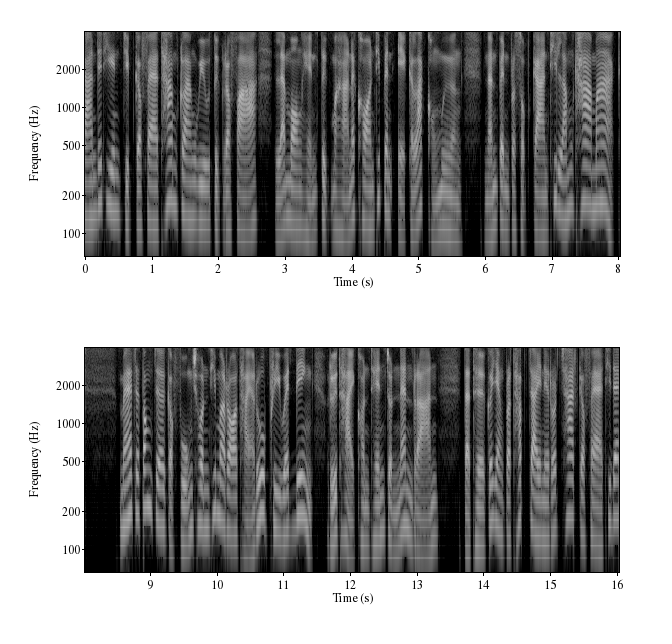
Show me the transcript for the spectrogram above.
การได้ยืนจิบกาแฟท่ามกลางวิวตึกระฟ้า และมองเห็นตึกมหานครที่เป็นเอกลักษณ์ของเมือง นั้นเป็นประสบการณ์ที่ล้ำค่ามาก แม้จะต้องเจอกับฝูงชนที่มารอถ่ายรูปพรีเวดดิ้งหรือถ่ายคอนเทนต์จนแน่นร้าน แต่เธอก็ยังประทับใจในรสชาติกาแฟที่ได้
